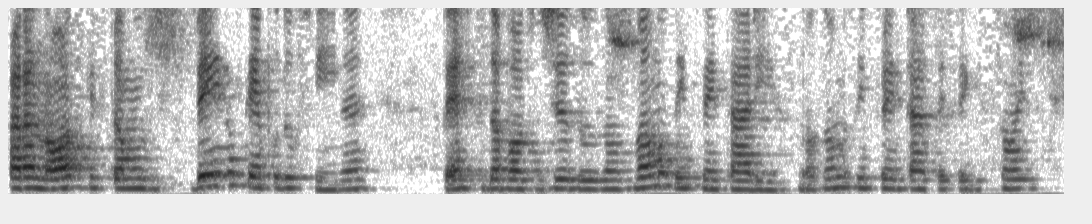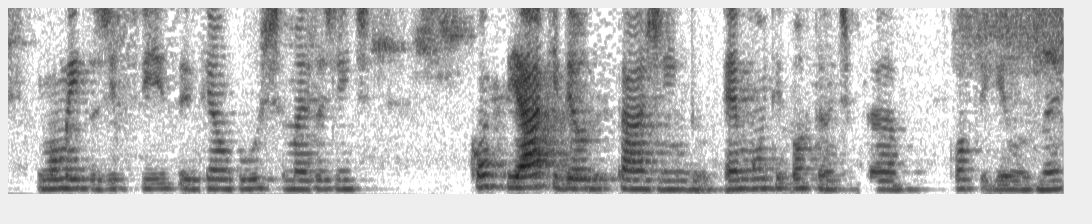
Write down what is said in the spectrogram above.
para nós que estamos bem no tempo do fim, né? Perto da volta de Jesus, nós vamos enfrentar isso, nós vamos enfrentar perseguições em momentos difíceis e angústia, mas a gente confiar que Deus está agindo é muito importante para conseguirmos, né?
